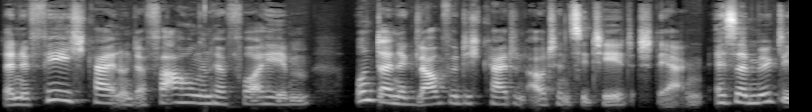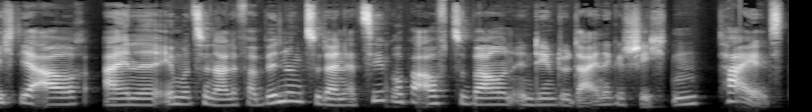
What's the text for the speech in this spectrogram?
deine Fähigkeiten und Erfahrungen hervorheben und deine Glaubwürdigkeit und Authentizität stärken. Es ermöglicht dir auch, eine emotionale Verbindung zu deiner Zielgruppe aufzubauen, indem du deine Geschichten teilst.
